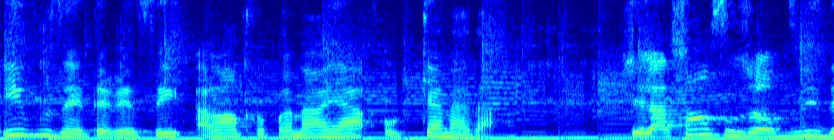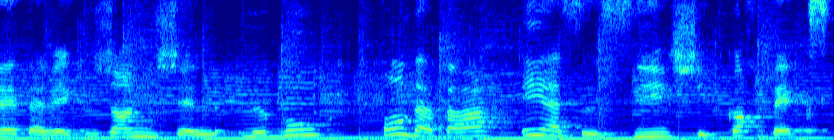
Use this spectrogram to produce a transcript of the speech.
et vous intéresser à l'entrepreneuriat au Canada. J'ai la chance aujourd'hui d'être avec Jean-Michel Lebeau, fondateur et associé chez Cortex,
